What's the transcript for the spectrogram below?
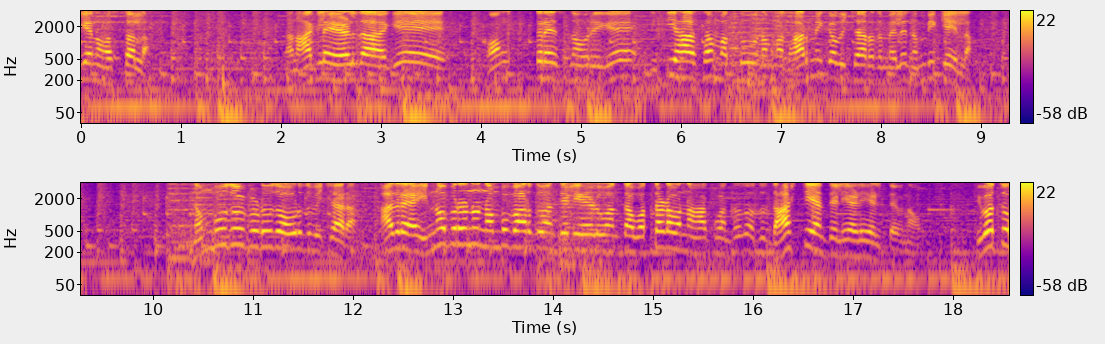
ಏನು ಹೊಸ್ತಲ್ಲ. ನಾನು ಆಗಲೇ ಹೇಳ್ದ ಹಾಗೆ ಕಾಂಗ್ರೆಸ್ನವರಿಗೆ ಇತಿಹಾಸ ಮತ್ತು ನಮ್ಮ ಧಾರ್ಮಿಕ ವಿಚಾರದ ಮೇಲೆ ನಂಬಿಕೆ ಇಲ್ಲ. ನಂಬುವುದು ಬಿಡುವುದು ಅವ್ರದ್ದು ವಿಚಾರ. ಆದರೆ ಇನ್ನೊಬ್ಬರನ್ನು ನಂಬಬಾರ್ದು ಅಂತೇಳಿ ಹೇಳುವಂಥ ಒತ್ತಡವನ್ನು ಹಾಕುವಂಥದ್ದು ಅದು ದಾಷ್ಟಿ ಅಂತೇಳಿ ಹೇಳಿ ಹೇಳ್ತೇವೆ ನಾವು. ಇವತ್ತು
